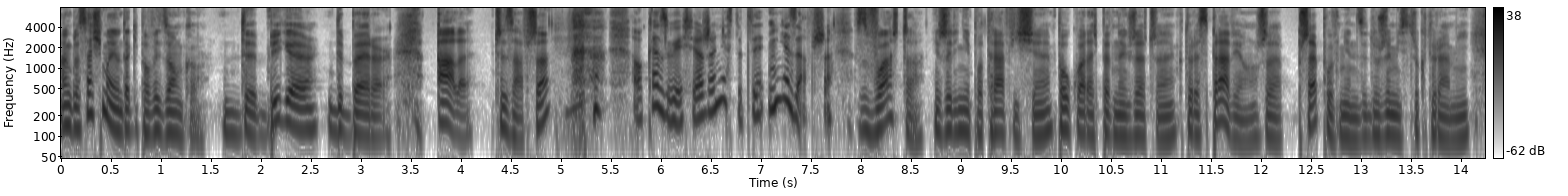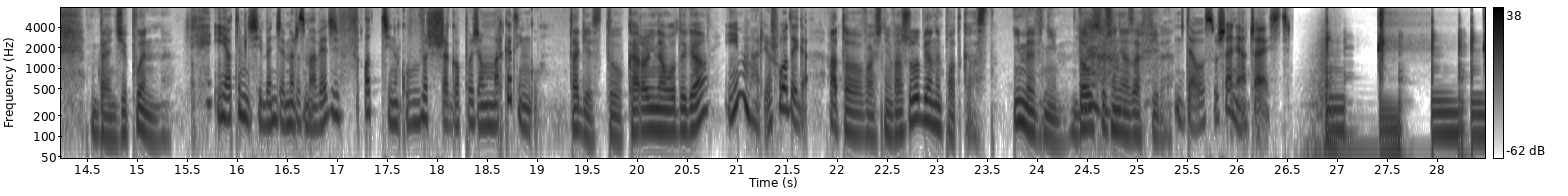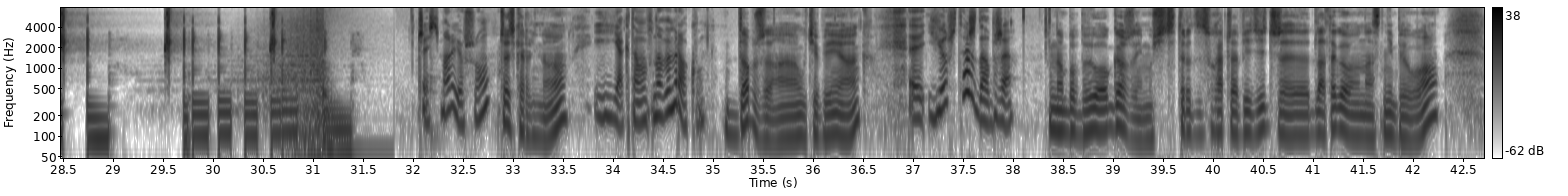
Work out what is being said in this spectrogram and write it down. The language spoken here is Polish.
Anglosasi mają takie powiedzonko: the bigger, the better. Ale czy zawsze? Okazuje się, że niestety nie zawsze. Zwłaszcza jeżeli nie potrafi się poukładać pewnych rzeczy, które sprawią, że przepływ między dużymi strukturami będzie płynny. I o tym dzisiaj będziemy rozmawiać w odcinku wyższego poziomu marketingu. Tak jest, tu Karolina Łodyga I Mariusz Łodyga. a to właśnie wasz ulubiony podcast. I my w nim. Do usłyszenia za chwilę. Do usłyszenia, cześć. Cześć Mariuszu. Cześć Karolino. I jak tam w nowym roku? Dobrze, a u ciebie jak? E, Już też dobrze. No bo było gorzej. Musicie, drodzy słuchacze, wiedzieć, że dlatego nas nie było,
